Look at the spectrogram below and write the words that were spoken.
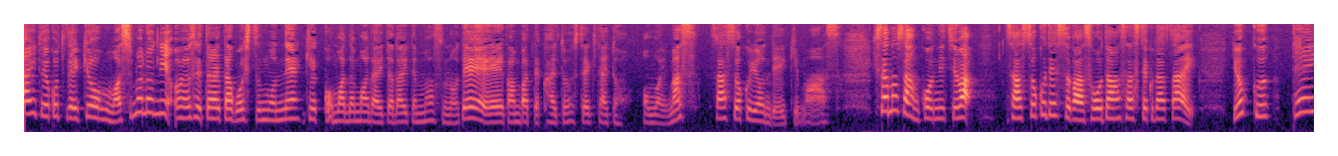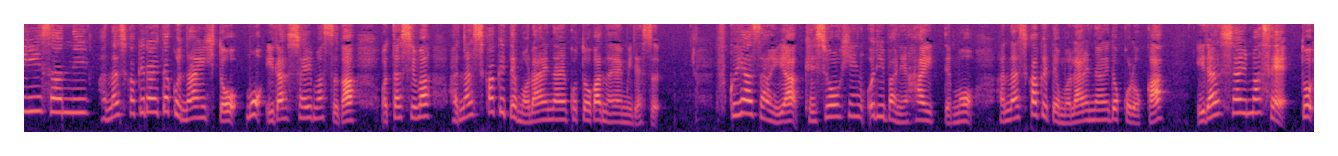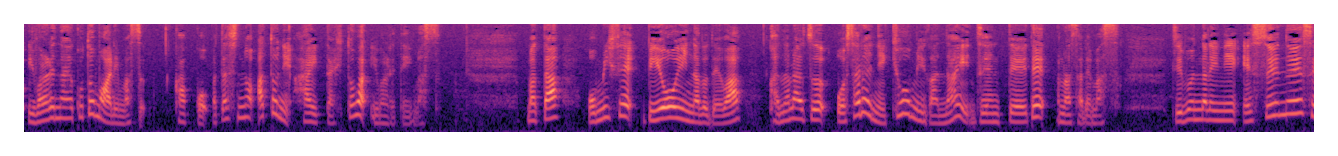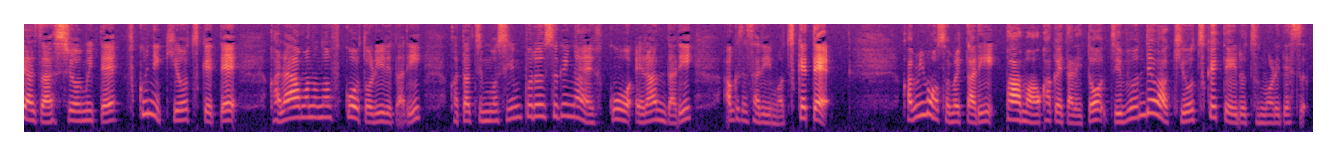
はいということで今日もマシュマロにお寄せいただいたご質問ね結構まだまだいただいてますので、えー、頑張って回答していきたいと思います。早速読んでいきます。久野さんこんにちは。早速ですが相談させてください。よく店員さんに話しかけられたくない人もいらっしゃいますが私は話しかけてもらえないことが悩みです。服屋さんや化粧品売り場に入っても話しかけてもらえないどころかいらっしゃいませと言われないこともあります。かっこ私の後に入った人は言われています。またお店美容院などでは必ずおしゃれに興味がない前提で話されます。自分なりに SNS や雑誌を見て服に気をつけてカラーものの服を取り入れたり形もシンプルすぎない服を選んだりアクセサリーもつけて髪も染めたりパーマをかけたりと自分では気をつけているつもりです。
